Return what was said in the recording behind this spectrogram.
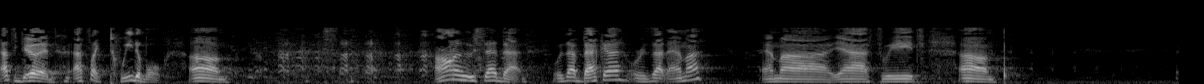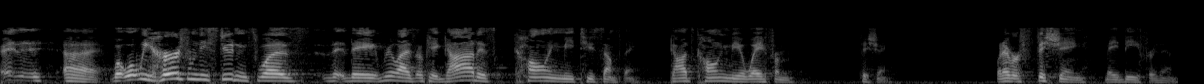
That's good. That's like tweetable. Um, I don't know who said that. Was that Becca or is that Emma? Emma, yeah, sweet. Um, uh, but what we heard from these students was they realized, okay, God is calling me to something. God's calling me away from fishing, whatever fishing may be for them.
